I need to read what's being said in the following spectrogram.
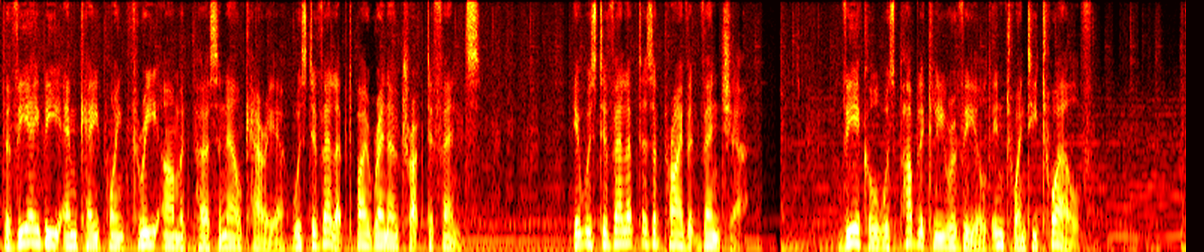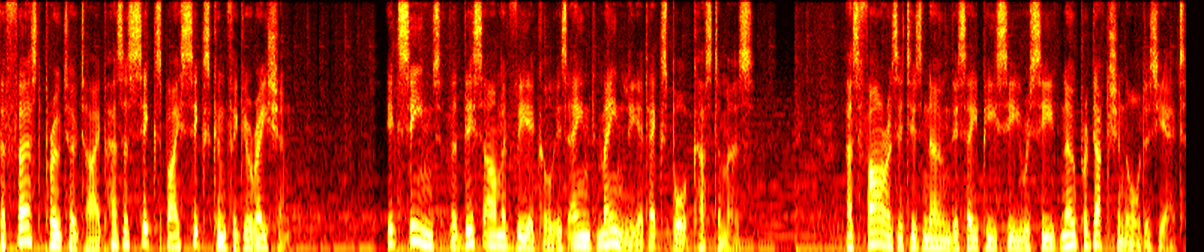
The VAB Mk.3 armored personnel carrier was developed by Renault Truck Defense. It was developed as a private venture. Vehicle was publicly revealed in 2012. The first prototype has a 6x6 configuration. It seems that this armored vehicle is aimed mainly at export customers. As far as it is known this APC received no production orders yet.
